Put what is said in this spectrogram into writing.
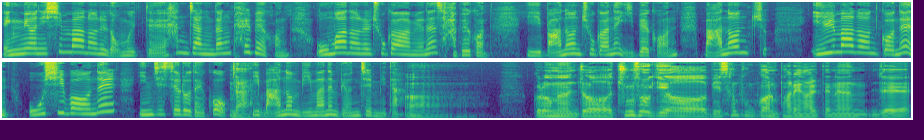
액면이 10만 원을 넘을 때 한 장당 800원, 5만 원을 초과하면은 400원, 이 만 원 초과는 200원, 만원 초 1만 원 거는 50원을 인지세로 내고 네. 이만 원 미만은 면제입니다. 아. 그러면 저 중소기업이 상품권 발행할 때는 이제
